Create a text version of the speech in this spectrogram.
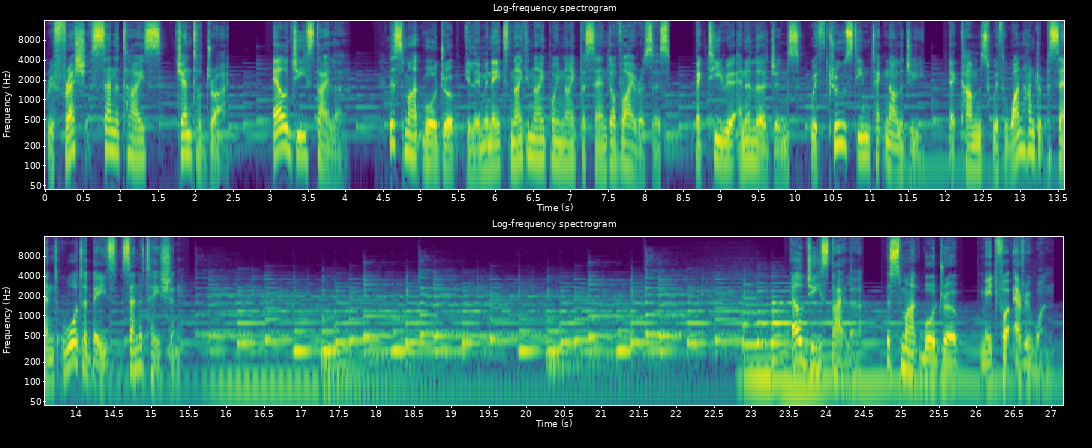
Refresh, sanitize, gentle dry. LG Styler. The smart wardrobe eliminates 99.9% of viruses, bacteria and allergens with true steam technology that comes with 100% water-based sanitation. LG Styler, the smart wardrobe made for everyone.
